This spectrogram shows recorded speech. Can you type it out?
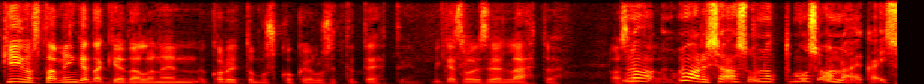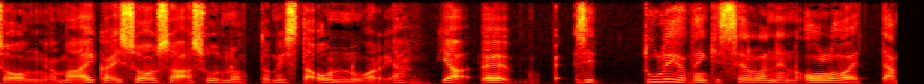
Kiinnostaa, minkä takia tällainen kodittomuuskokeilu sitten tehtiin? Mikä se oli se lähtö? No nuorisoasunnottomuus on aika iso ongelma. Aika iso osa asunnottomista on nuoria. Ja sitten tuli jotenkin sellainen olo, että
